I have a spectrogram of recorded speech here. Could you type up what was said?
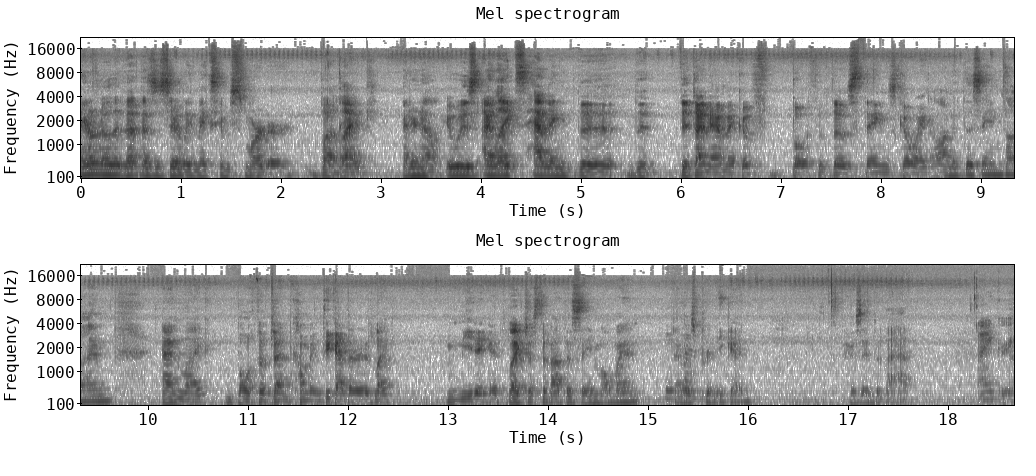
I don't know that that necessarily makes him smarter, but like, I don't know. It was I liked having the the the dynamic of both of those things going on at the same time, and like both of them coming together, like meeting at like just about the same moment. That was pretty good. I was into that. I agree. Uh,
